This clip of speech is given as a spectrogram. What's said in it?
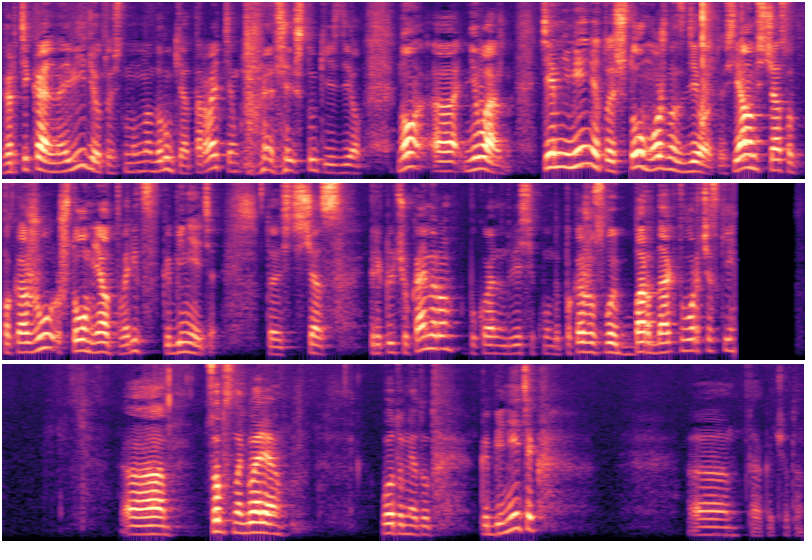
Вертикальное видео, то есть ну, надо руки оторвать тем, кто эти штуки сделал. Но э, неважно. Тем не менее, то есть что можно сделать? То есть я вам сейчас вот покажу, что у меня вот творится в кабинете. То есть сейчас Переключу камеру, буквально 2 секунды. Покажу свой бардак творческий. А, собственно говоря, вот у меня тут кабинетик. А, так, а что-то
